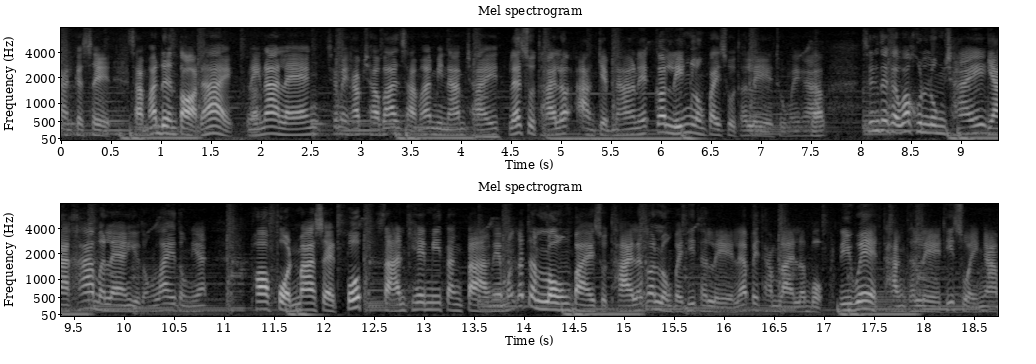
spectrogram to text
การเกษตร สามารถเดินต่อได้ในหน้าแล้งใช่ไหมครับชาวบ้านสามารถมีน้ำใช้ และสุดท้ายแล้วอ่างเก็บน้ำเนี่ยก็ลิงก์ลงไปสู่ทะเลถูกไหมครับครับซึ่งถ้าเกิดว่าคุณลุงใช้ยาฆ่าแมลงอยู่ตรงไร่ตรงเนี้ย พอฝนมาเสร็จปุ๊บ สารเคมีต่างๆเนี่ยมันก็จะลงไปสุดท้ายแล้วก็ลงไปที่ทะเล และไปทำลายระบบนิเวศทางทะเลที่สวยงาม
